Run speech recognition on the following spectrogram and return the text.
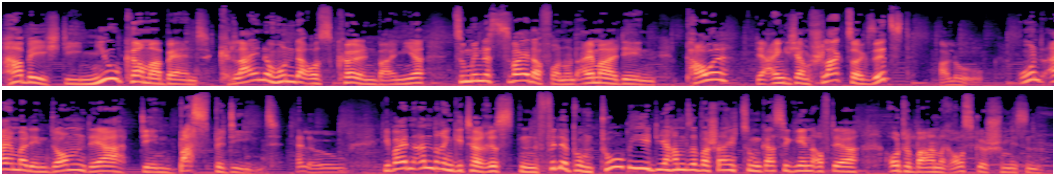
habe ich die Newcomer Band Kleine Hunde aus Köln bei mir. Zumindest zwei davon. Und einmal den Paul, der eigentlich am Schlagzeug sitzt. Hallo. Und einmal den Dom, der den Bass bedient. Hallo. Die beiden anderen Gitarristen, Philipp und Tobi, die haben sie wahrscheinlich zum Gasse gehen auf der Autobahn rausgeschmissen.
